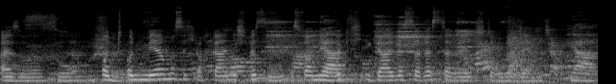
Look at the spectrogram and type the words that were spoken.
Also, So und, und mehr muss ich auch gar nicht wissen. Es war mir Ja. wirklich egal, was der Rest der Welt darüber denkt. Ja.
